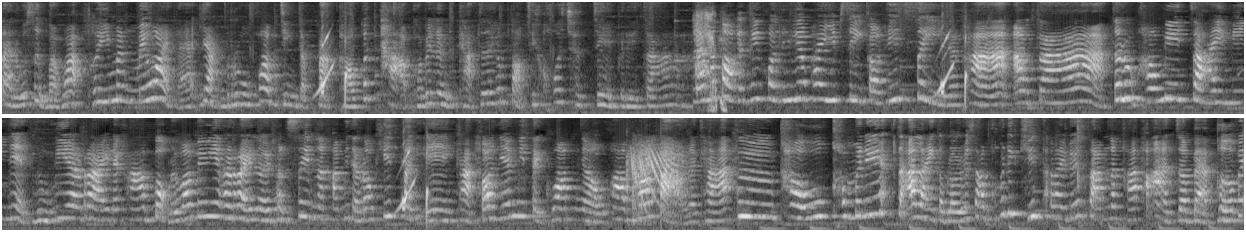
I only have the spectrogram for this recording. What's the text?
แต่รู้สึกแบบว่าเฮ้ยมันไม่ไหวแล้วอยากรู้ความจริงจากปากเขาก็ถามเขาไปเลยค่ะ จะได้คำตอบที่โคตรชัดเจนไปเลยจ้า และมาต่อกันที่คนที่เลือกไพ่ยิปซีกองที่ 4 นะคะ เอาจ้า สรุปเขามีใจมีเน็ตหรือมีอะไรนะคะ บอกเลยว่าไม่มีอะไรเลยทั้งสิ้นนะคะ มีแต่เราคิดไปเองค่ะ ตอนนี้มีแต่ความเหงาความว่างเปล่านะคะ คือเขาเขาไม่ได้จะอะไรกับเราด้วยซ้ำเขาไม่ได้คิดอะไรด้วยซ้ำนะคะเขาอาจจะแบบเผลอไป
